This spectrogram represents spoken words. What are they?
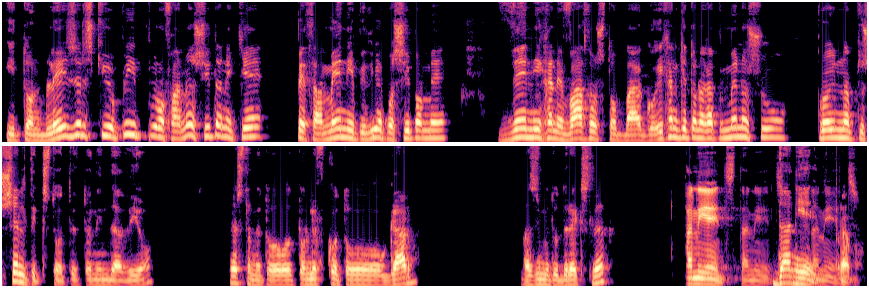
οι των Blazers και οι οποίοι προφανώς ήταν και πεθαμένοι επειδή όπως είπαμε δεν είχαν βάθος στον πάγκο. Είχαν και τον αγαπημένο σου πρώην από τους Celtics τότε, το 92. Πες τον, το, το λευκό το guard μαζί με τον Drexler. Τάνι Ainge. Τάνι Ainge, μπράβο.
